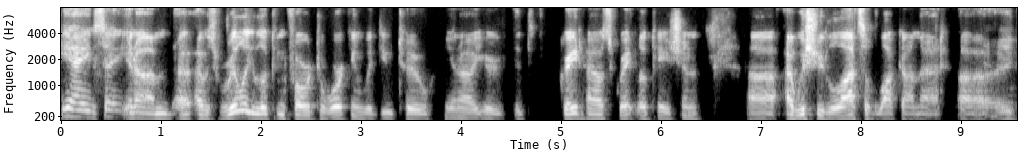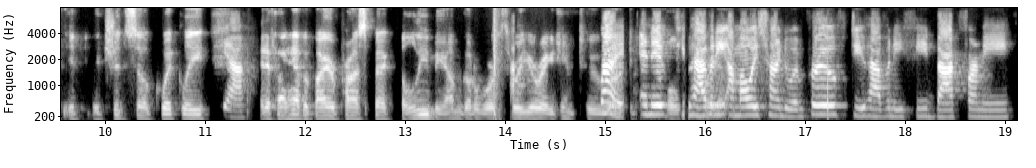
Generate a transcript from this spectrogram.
Yeah, you say, you know, I'm, I was really looking forward to working with you too. You know, you're it's great house, great location. Uh, I wish you lots of luck on that. Uh, it, it should sell quickly. Yeah. And if I have a buyer prospect, believe me, I'm going to work through your agent to. Uh, right. Uh, and if you have any, I'm always trying to improve. Do you have any feedback for me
